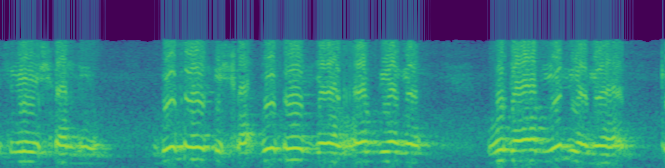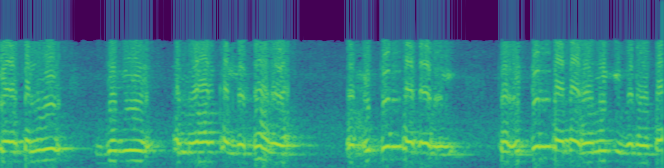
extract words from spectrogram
اس لیے اشکال نہیں ہو۔ دوسرے دوسرے جواب اور دیا گیا۔ وہ جواب یہ دیا گیا ہے کہ اصل میں جب یہ انوار کا لکھا ہوا اور حدت پیدا ہوئی۔ تو حدت پیدا ہونے کی بنا پر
